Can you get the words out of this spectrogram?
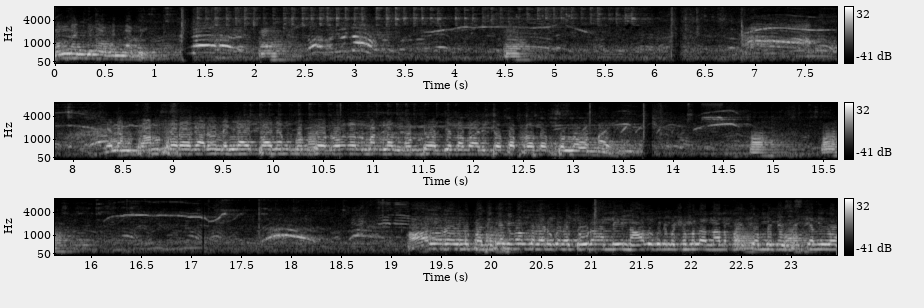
ముందంజలో ఉన్నది. ఎల్ఎం సాంబశివరావు గారు లింగాయపాలెం గుంటూరు రూరల్ మండలం గుంటూరు జిల్లా వారి జత ప్రదర్శనలో ఉన్నాయి. ఆరో రౌండ్ పదిహేను వందల అడుగుల దూరాన్ని నాలుగు నిమిషముల నలభై తొమ్మిది సెకండ్లో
